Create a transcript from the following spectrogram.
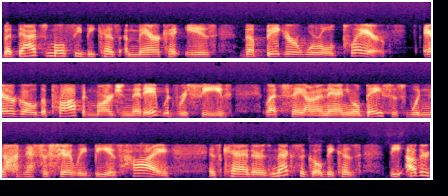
but that's mostly because America is the bigger world player. Ergo, the profit margin that it would receive, let's say on an annual basis, would not necessarily be as high as Canada as Mexico because the other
